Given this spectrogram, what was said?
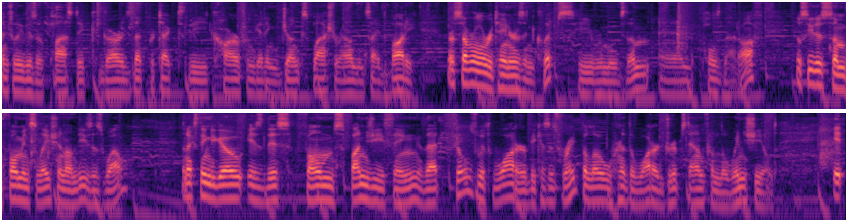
Essentially these are plastic guards that protect the car from getting junk splashed around inside the body. There are several retainers and clips. He removes them and pulls that off. You'll see there's some foam insulation on these as well. The next thing to go is this foam spongy thing that fills with water because it's right below where the water drips down from the windshield. It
